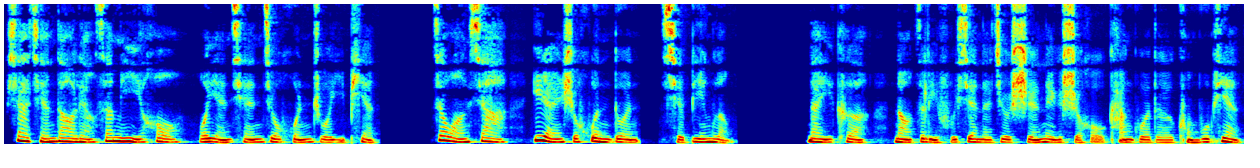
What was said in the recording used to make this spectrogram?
下潜到两三米以后，我眼前就浑浊一片；再往下，依然是混沌且冰冷。那一刻，脑子里浮现的就是那个时候看过的恐怖片。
